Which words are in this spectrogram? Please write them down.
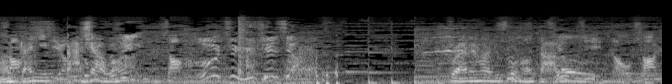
啊，赶紧打下王毅，杀，何惧于天下？不然的话就不好打了。借刀杀人，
